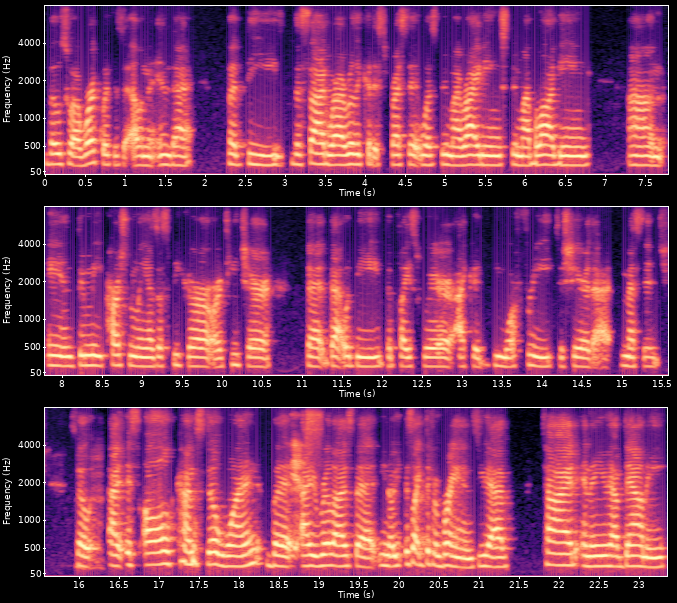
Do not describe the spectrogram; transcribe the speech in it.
those who I work with is an element in that but the the side where I really could express it was through my writings, through my blogging, um, and through me personally as a speaker or a teacher. That that would be the place where I could be more free to share that message. So mm-hmm. I, it's all kind of still one, but yes. I realized that you know it's like different brands. You have Tide, and then you have Downy.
